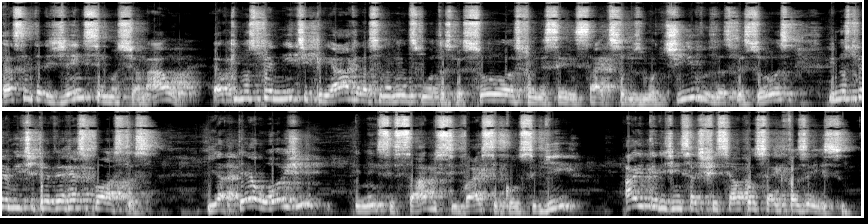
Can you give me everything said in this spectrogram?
essa inteligência emocional é o que nos permite criar relacionamentos com outras pessoas, fornecer insights sobre os motivos das pessoas e nos permite prever respostas. E até hoje, e nem se sabe se vai se conseguir, a inteligência artificial consegue fazer isso.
